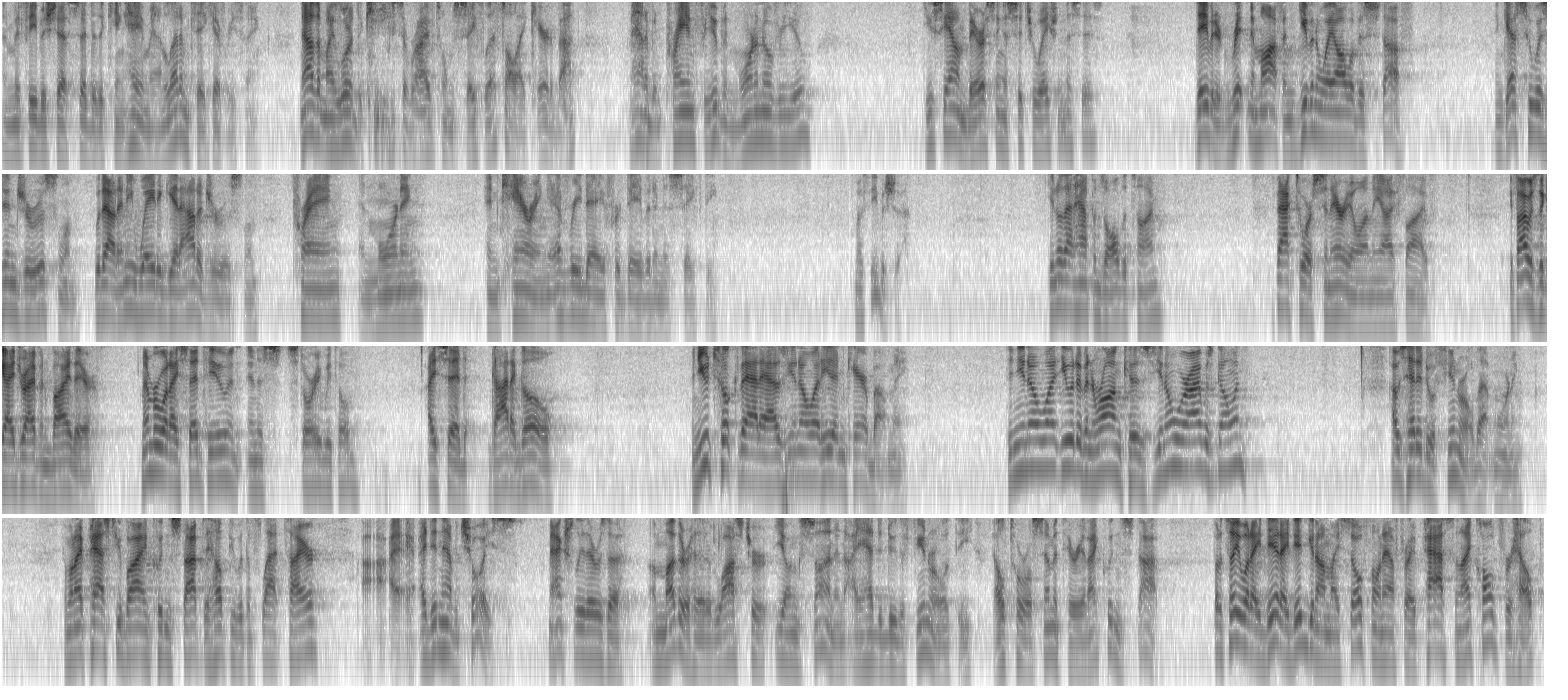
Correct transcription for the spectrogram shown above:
And Mephibosheth said to the king, Hey, man, let him take everything. Now that my lord the King has arrived home safely, that's all I cared about. Man, I've been praying for you, been mourning over you. Do you see how embarrassing a situation this is? David had written him off and given away all of his stuff. And guess who was in Jerusalem without any way to get out of Jerusalem? Praying and mourning and caring every day for David and his safety. Mephibosheth. You know that happens all the time? Back to our scenario on the I 5. If I was the guy driving by there, remember what I said to you in, in this story we told? I said, gotta go. And you took that as, you know what, he didn't care about me. Then you know what? You would have been wrong because you know where I was going? I was headed to a funeral that morning. And when I passed you by and couldn't stop to help you with the flat tire, I, I didn't have a choice. Actually, there was a, a mother that had lost her young son, and I had to do the funeral at the El Toro Cemetery, and I couldn't stop. But I'll tell you what I did. I did get on my cell phone after I passed, and I called for help.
